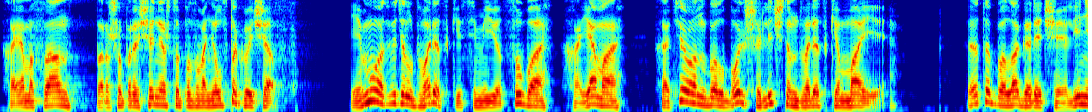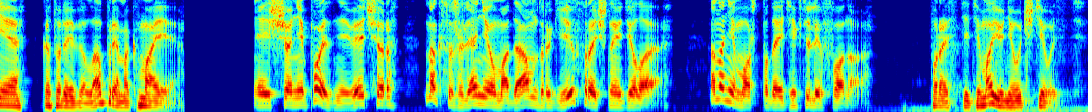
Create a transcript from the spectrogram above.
«Хаяма-сан, прошу прощения, что позвонил в такой час». Ему ответил дворецкий семьи Цуба, Хаяма, хотя он был больше личным дворецким Майи. Это была горячая линия, которая вела прямо к Майе. «Ещё не поздний вечер, но, к сожалению, у мадам другие срочные дела. Она не может подойти к телефону». «Простите мою неучтивость».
